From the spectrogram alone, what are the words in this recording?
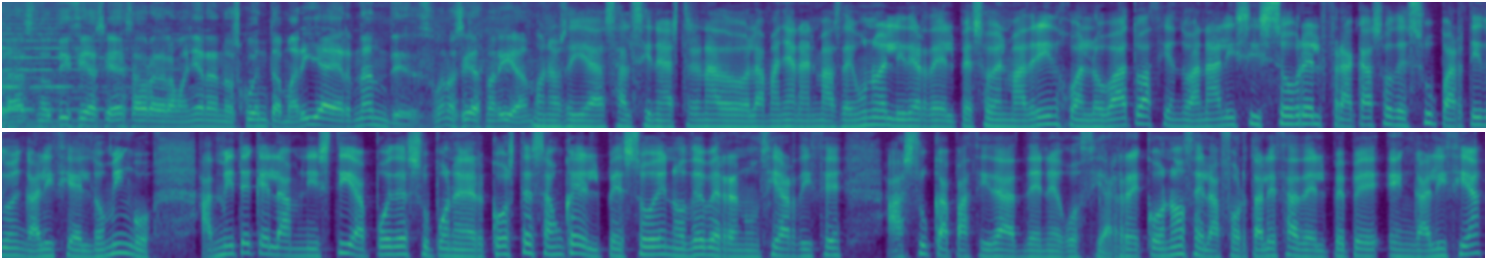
Las noticias que a esta hora de la mañana nos cuenta María Hernández. Buenos días, María. Buenos días. Alsina ha estrenado la mañana en más de uno. El líder del PSOE en Madrid, Juan Lobato, haciendo análisis sobre el fracaso de su partido en Galicia el domingo. Admite que la amnistía puede suponer costes, aunque el PSOE no debe renunciar, dice, a su capacidad de negociar. Reconoce la fortaleza del PP en Galicia.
